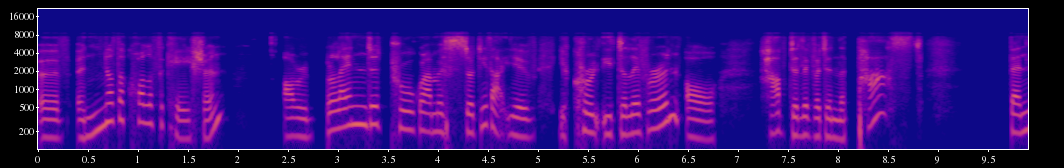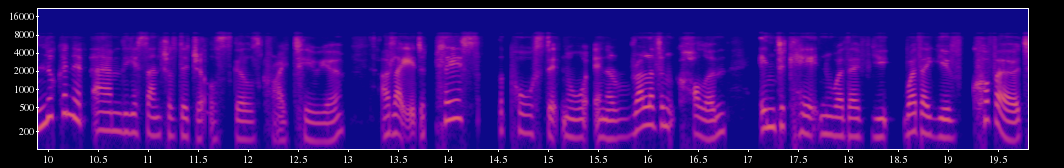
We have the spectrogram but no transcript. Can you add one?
of another qualification or a blended program of study that you've, you're currently delivering or have delivered in the past. Then looking at um, the essential digital skills criteria, I'd like you to place the post-it note in a relevant column indicating whether, you, whether you've covered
